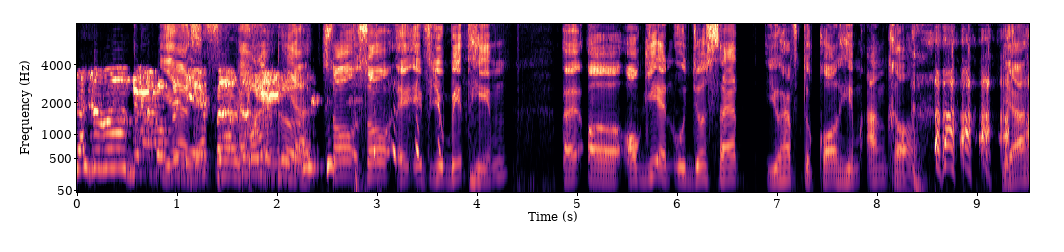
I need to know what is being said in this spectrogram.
there's a little gap over Yes. there. But okay. yeah. So so if you meet him, uh, uh, Ogi and Ujo said you have to call him uncle. yeah.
